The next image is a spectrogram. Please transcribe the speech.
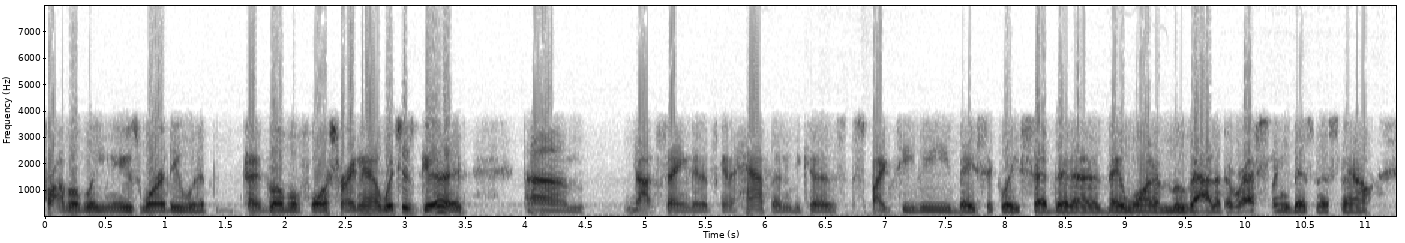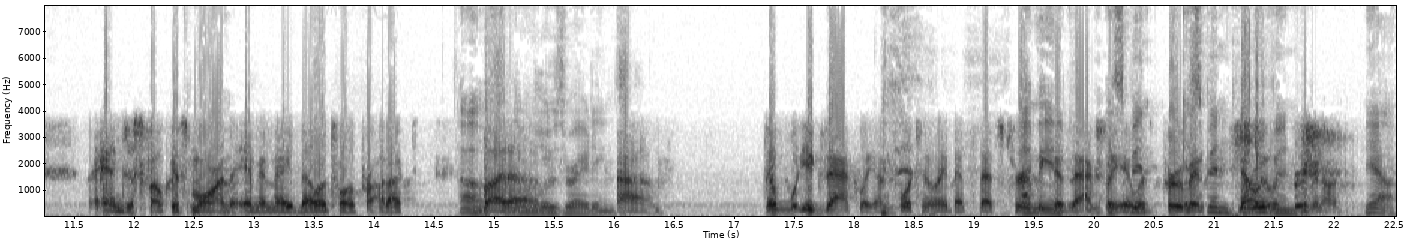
probably newsworthy with uh, Global Force right now, which is good. Um, not saying that it's going to happen because Spike TV basically said that uh, they want to move out of the wrestling business now and just focus more on the MMA Bellator product. oh, But, wanna uh, lose ratings? Um, exactly. Unfortunately, that's that's true I mean, because actually it's it been- was proven. it's been No, it was proven. proven on yeah,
